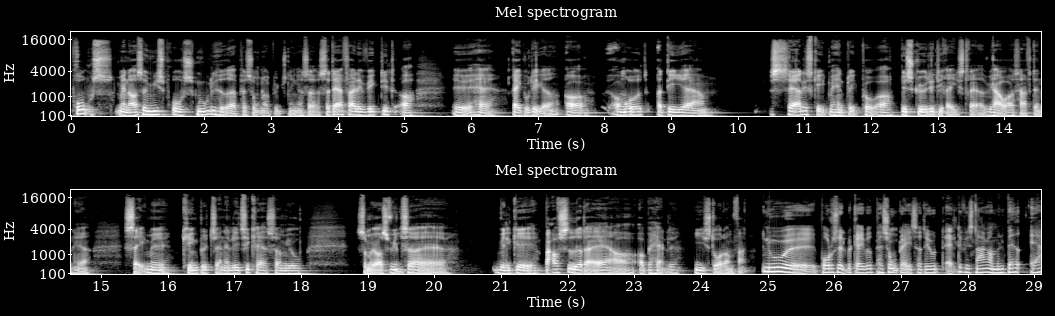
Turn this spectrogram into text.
brugs, men også misbrugsmuligheder af personoplysninger. Så, så derfor er det vigtigt at øh, have reguleret og området, og det er, særligt sket med henblik på at beskytte de registrerede. Vi har jo også haft den her sag med Cambridge Analytica, som jo, som jo også viser, uh, hvilke bagsider der er at, at behandle i stort omfang. Nu øh, bruger du selv begrebet persondata, det er jo alt det, vi snakker om, men hvad er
